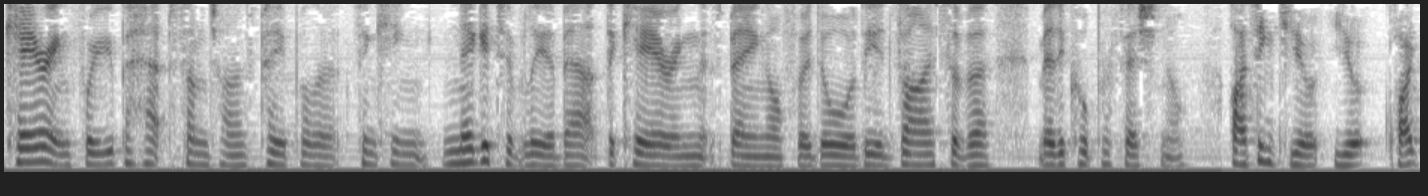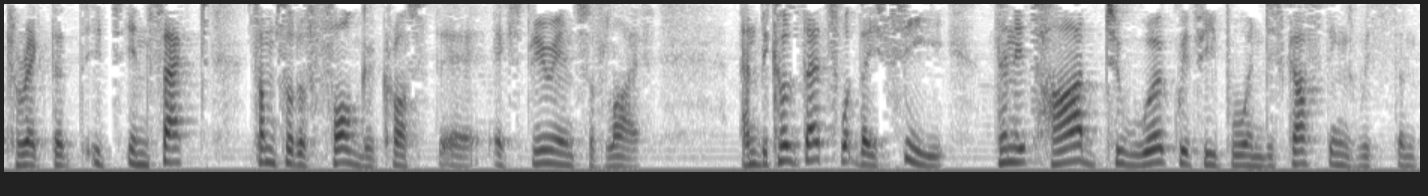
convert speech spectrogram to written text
caring for you. Perhaps sometimes people are thinking negatively about the caring that's being offered or the advice of a medical professional. I think you're you're quite correct that it's in fact some sort of fog across their experience of life and because that's what they see, then it's hard to work with people and discuss things with them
